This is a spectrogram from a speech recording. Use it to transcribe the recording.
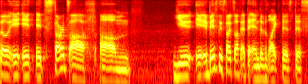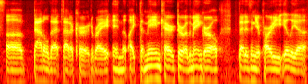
so it it, it starts off um you it basically starts off at the end of like this this uh battle that that occurred, right? And like the main character or the main girl that is in your party, Ilya,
